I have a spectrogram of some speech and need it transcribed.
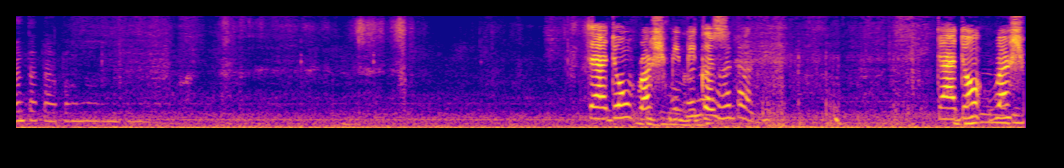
Ang tatapang na. Dad, don't rush me because Dad, don't rush.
